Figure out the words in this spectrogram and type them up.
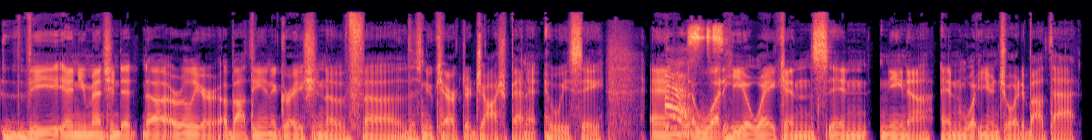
the, and you mentioned it uh, earlier about the integration of uh, this new character, Josh Bennett, who we see, and yes. what he awakens in Nina, and what you enjoyed about that.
